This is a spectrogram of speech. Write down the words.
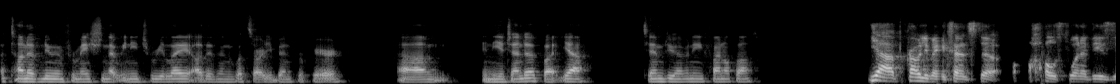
a ton of new information that we need to relay other than what's already been prepared um, in the agenda. But yeah, Tim, do you have any final thoughts? Yeah, probably makes sense to host one of these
